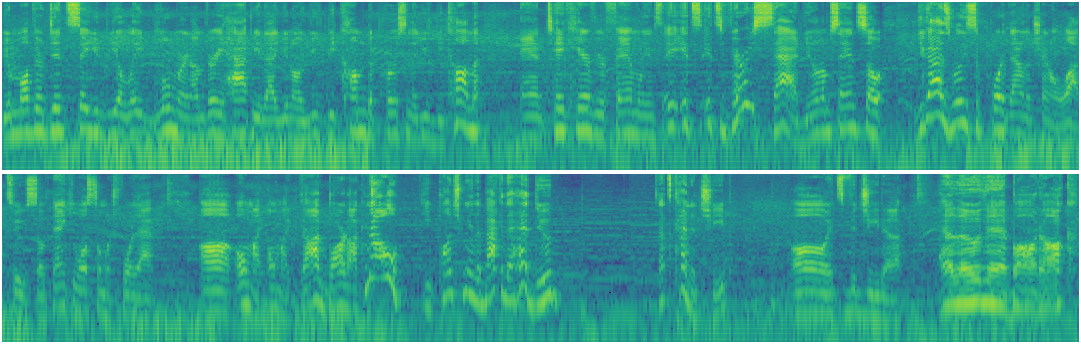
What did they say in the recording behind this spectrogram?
your mother did say you'd be a late bloomer, and I'm very happy that, you know, you've become the person that you've become, and take care of your family. And it's, it's very sad, you know what I'm saying? So, you guys really supported that on the channel a lot, too, so thank you all so much for that. Uh, oh my, oh my god, Bardock, no! He punched me in the back of the head, dude. That's kind of cheap. Oh, it's Vegeta. Hello there, Bardock.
